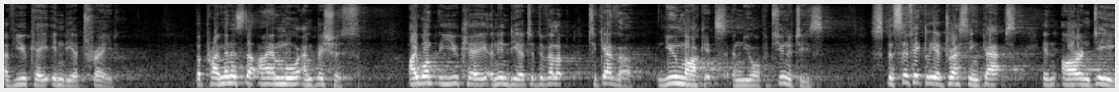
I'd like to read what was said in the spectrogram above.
of UK-India trade. But, Prime Minister, I am more ambitious. I want the UK and India to develop together new markets and new opportunities, specifically addressing gaps in R&D,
